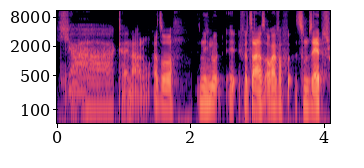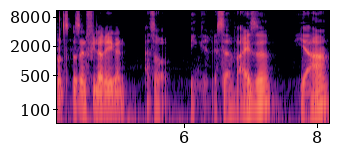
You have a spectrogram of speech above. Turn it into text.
ja, keine Ahnung. Also, nicht nur, ich würde sagen, es ist auch einfach zum Selbstschutz es sind viele Regeln. Also, in gewisser Weise, ja.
